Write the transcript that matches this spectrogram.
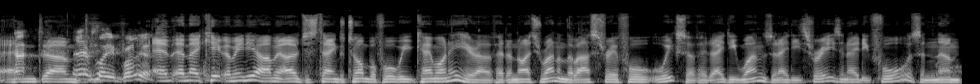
and um, absolutely brilliant. and, and, they keep I mean yeah I mean I was just saying to Tom before we came on here I've had a nice run in the last three or four weeks. I've had 81s and 83s and 84s and um,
